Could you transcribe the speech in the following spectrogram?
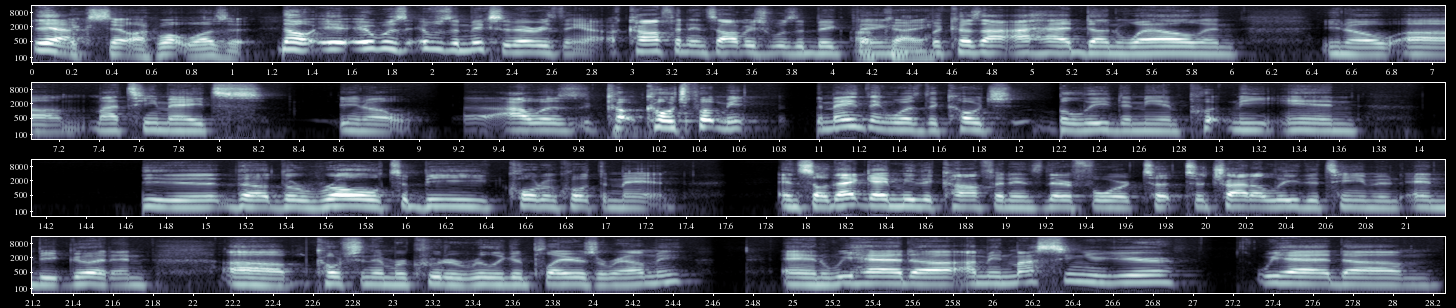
Yeah. excel. Like, what was it? No, it, it was it was a mix of everything. Uh, Confidence obviously was a big thing Okay. because I, I had done well, and you know um, my teammates. You know, uh, I was co- coach put me. The main thing was the coach believed in me and put me in the the the role to be quote unquote the man. And so that gave me the confidence, therefore, to, to try to lead the team and, and be good. And uh, coaching them recruited really good players around me. And we had, uh, I mean, my senior year, we had um,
